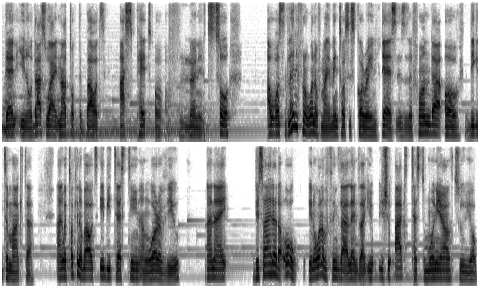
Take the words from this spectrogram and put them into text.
Then you know that's why I now talked about aspect of learning. So I was learning from one of my mentors, is Ryan Deiss, is the founder of Digital Marketer, and we're talking about A/B testing and have you. And I decided that oh, you know, one of the things that I learned that you, you should add testimonial to your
